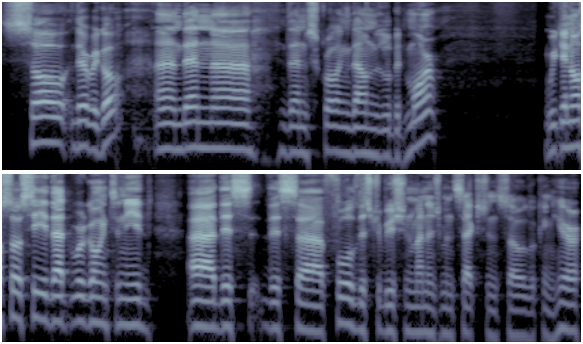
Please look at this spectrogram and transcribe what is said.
So there we go. And then uh, then scrolling down a little bit more, we can also see that we're going to need uh, this this uh, full distribution management section. So looking here,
